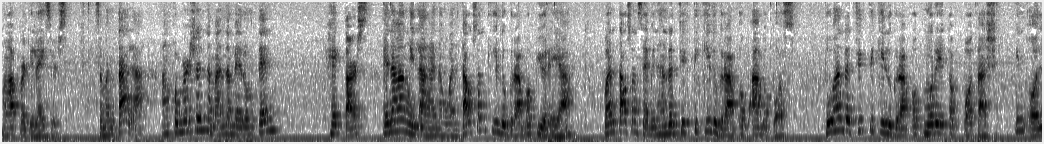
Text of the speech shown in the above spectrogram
mga fertilizers. Samantala, ang commercial naman na merong 10 hectares ay nangangailangan ng 1,000 kg of urea, 1,750 kg of amopos, 250 kg of muriate of potash, in all,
